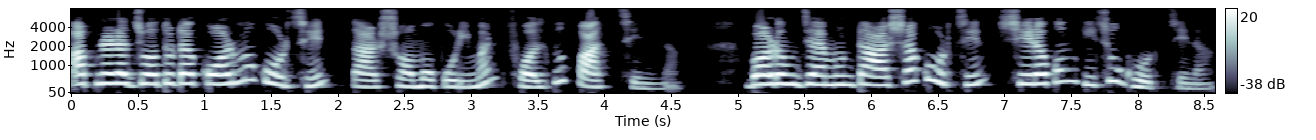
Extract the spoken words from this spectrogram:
আপনারা যতটা কর্ম করছেন তার সমপরিমাণ ফল তো পাচ্ছেন না। বরং যেমনটা আশা করছেন, সেরকম কিছু ঘটছে না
